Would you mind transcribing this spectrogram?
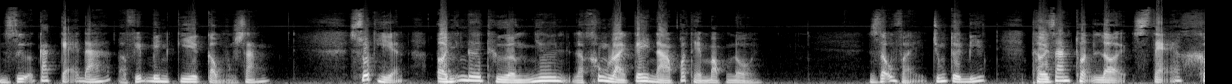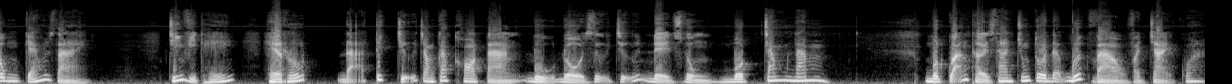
giữa các kẽ đá ở phía bên kia cổng rắn. Xuất hiện ở những nơi thường như là không loài cây nào có thể mọc nổi. Dẫu vậy, chúng tôi biết thời gian thuận lợi sẽ không kéo dài. Chính vì thế, Herod đã tích trữ trong các kho tàng đủ đồ dự trữ để dùng 100 năm. Một quãng thời gian chúng tôi đã bước vào và trải qua.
